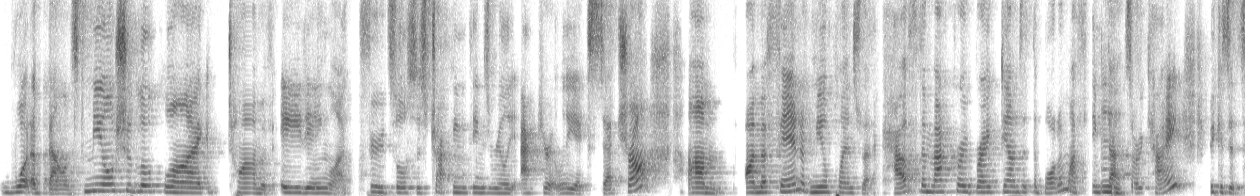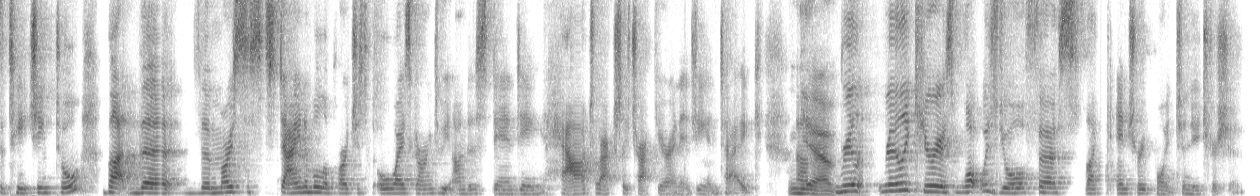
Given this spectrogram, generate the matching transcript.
what a balanced meal should look like time of eating like food sources tracking things really accurately etc um, i'm a fan of meal plans that have the macro breakdowns at the bottom. I think mm. that's okay because it's a teaching tool but the the most sustainable approach is always going to be understanding how to actually track your energy intake. Um, yeah. really really curious what was your first like entry point to nutrition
